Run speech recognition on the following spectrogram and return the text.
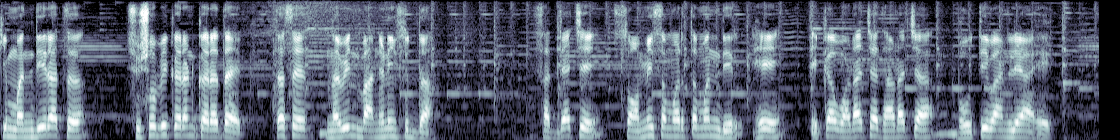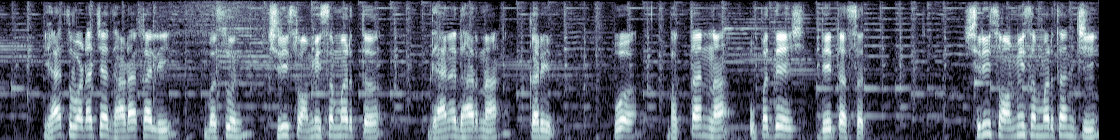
की मंदिराचं सुशोभीकरण करत आहेत. तसेच नवीन बांधणीसुद्धा सध्याचे स्वामी समर्थ मंदिर हे एका वडाच्या झाडाच्या भोवती बांधले आहे. ह्याच वडाच्या झाडाखाली बसून श्री स्वामी समर्थ ध्यानधारणा करीत व भक्तांना उपदेश देत असत. श्री स्वामी समर्थांची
